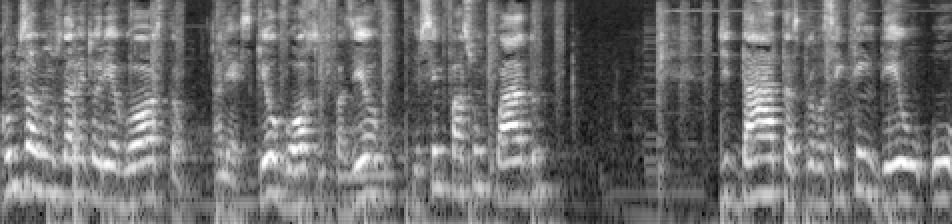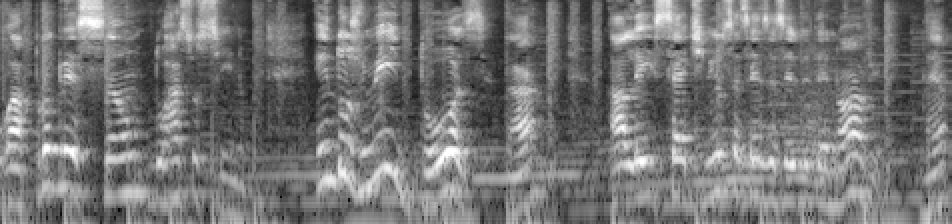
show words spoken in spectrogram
Como os alunos da mentoria gostam, aliás, que eu gosto de fazer, eu, eu sempre faço um quadro de datas para você entender o, o, a progressão do raciocínio. Em 2012, tá? A lei 7.616 né?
